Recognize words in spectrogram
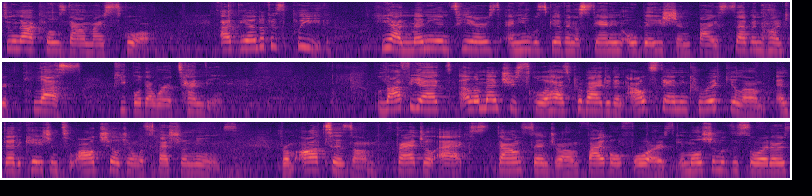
do not close down my school. At the end of his plea, he had many in tears and he was given a standing ovation by 700 plus people that were attending. Lafayette Elementary School has provided an outstanding curriculum and dedication to all children with special needs, from autism, Fragile X, Down syndrome, 504s, emotional disorders,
